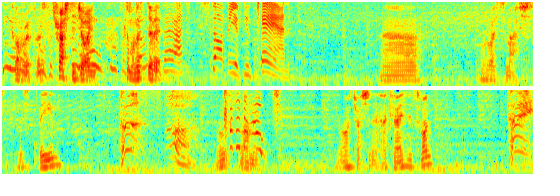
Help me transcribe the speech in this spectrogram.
No, Come on, Rufus, trash the no, joint. Rufus, Come on, let's don't do it. That. Stop me if you can. Uh, what do I smash? This beam? Oh, Cut it blimey. out! You are trashing it. Okay, this one. Hey!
